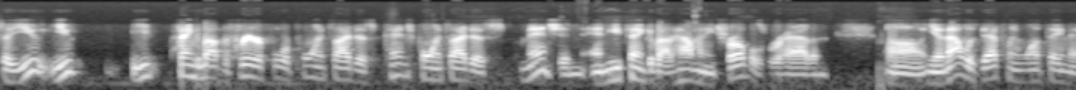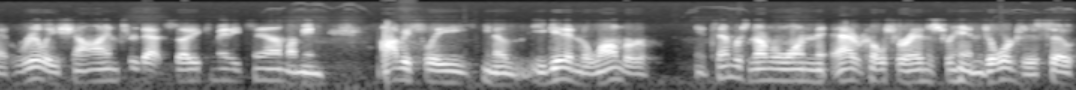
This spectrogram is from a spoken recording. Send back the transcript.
So you you you think about the three or four points I just pinch points I just mentioned, and you think about how many troubles we're having. Uh, you know, that was definitely one thing that really shined through that study committee, Tim. I mean, obviously, you know, you get into lumber, you know, timber's number one agricultural industry in Georgia, so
